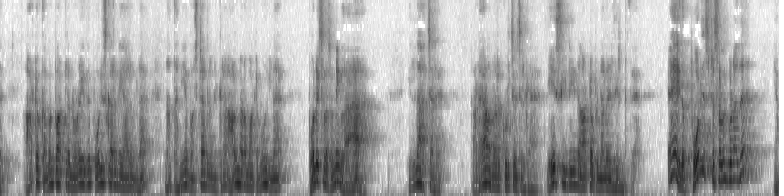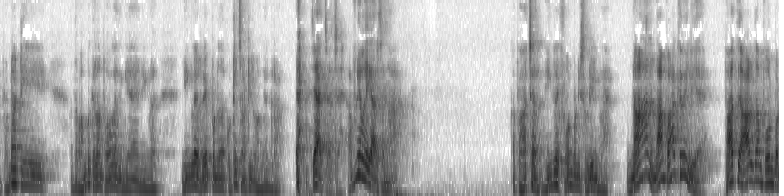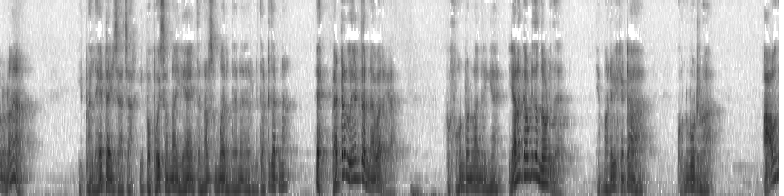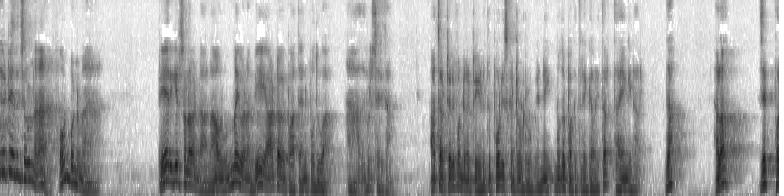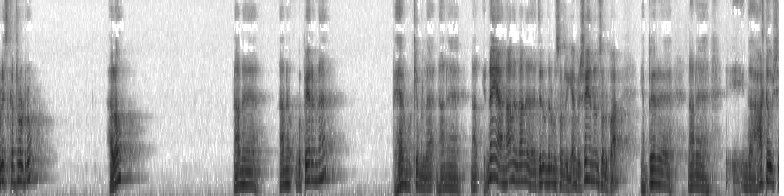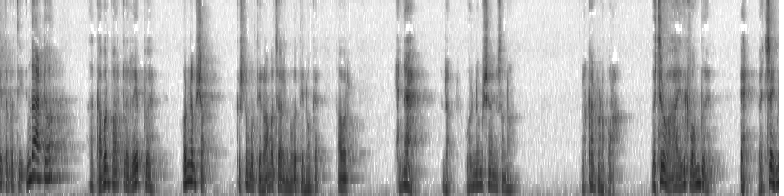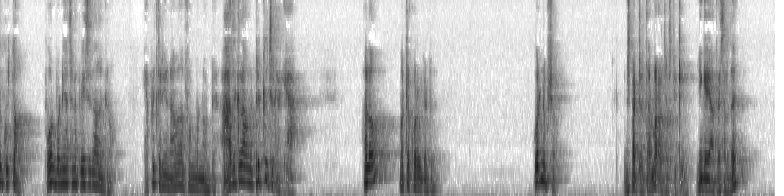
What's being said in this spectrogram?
ஆட்டோ கபன் பார்க்கில் நுழையுது போலீஸ்காரங்க யாரும் இல்லை. நான் தனியாக பஸ் ஸ்டாண்டில் நிற்கிறேன் ஆள் நடமாட்டமும் இல்லை. போலீஸில் சொன்னீங்களா? இல்லை ஆச்சாரு. அடையாளம் வேறு குறித்து வச்சுருக்கேன். ஏசிடின்னு ஆட்டோ பின்னால் எழுதியிருந்தது. ஏ இதை போலீஸ்கிட்ட சொல்லக்கூடாது? என் பொண்டாட்டி அந்த வம்புக்கெல்லாம் போகாதீங்க. நீங்களே நீங்களே ரேப் பண்ணதா குற்றம் சாட்டிடுவாங்கங்கிறா. ஏ சே சே சே அப்படியெல்லாம் யார் சொன்னா? அப்போ ஆச்சார் நீங்களே ஃபோன் பண்ணி சொல்லிடுங்களேன். நான் நான் பார்க்கவே இல்லையே. பார்த்து ஆள் தான் ஃபோன் பண்ணணும். இப்போ லேட் ஆகிடுச்சு ஆச்சார். இப்போ போய் சொன்னால் ஏன் இத்தனை நாள் சும்மா இருந்தேன்னு? ரெண்டு தட்டு தட்டுனா? ஏ பெட்டர் லேட் தான் நெவர் இப்போ ஃபோன் பண்ணலாங்கிறீங்க. எனக்கு அப்படி தான் தோணுது. என் மனைவி கேட்டால் கொண்டு போட்டுருவா. அவங்ககிட்ட எதுக்கு சொல்லுண்ணா ஃபோன் பண்ணுமே? பேர் கீர் சொல்ல வேண்டாம். நான் ஒரு உண்மை விளம்பி ஆட்டோவை பார்த்தேன்னு பொதுவாக ஆ அதை விட சரிதான். ஆச்சார் டெலிஃபோன் டைரக்டரை எடுத்து போலீஸ் கண்ட்ரோல் ரூம் என்னை முதல் பக்கத்திலே கவனித்தார் தயங்கினார். தா hello is it police control room hello நான் நான் உங்கள் பேர் என்ன? பேர் முக்கியம் இல்லை நான் நான் என்னையா? நான் நான் திரும்ப திரும்ப சொல்கிறீங்க விஷயம் என்னன்னு சொல்லுப்பா. என் பேர் நான் இந்த ஆட்டோ விஷயத்தை பற்றி இந்த ஆட்டோ? கபன் பார்க்கில் ரேப்பு. ஒரு நிமிஷம். கிருஷ்ணமூர்த்தி ராமச்சாரின் முகத்தை நோக்க. அவர் என்ன? என்றார். ஒரு நிமிஷம்னு சொன்னான். ரெக்கார்ட் பண்ண போகிறான் வச்சிருவா எதுக்கு வம்பு? ஏ வச்சா இன்னும் குத்தம். ஃபோன் பண்ணியாச்சுன்னா பேசி தான் இருக்கிறோம் எப்படி தெரியும் நாம தான் ஃபோன் பண்ணோன்ட்டு. அதுக்கெல்லாம் அவங்க ட்ரிக் வச்சுருக்காங்கயா? ஹலோ மற்ற குரல் கேட்டது. ஒரு நிமிஷம். இன்ஸ்பெக்டர் தர்மராஜன் ஸ்பீக்கிங் நீங்கள் யார் பேசுகிறது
